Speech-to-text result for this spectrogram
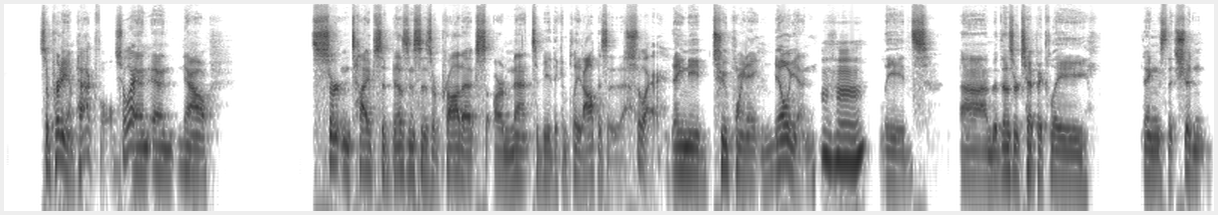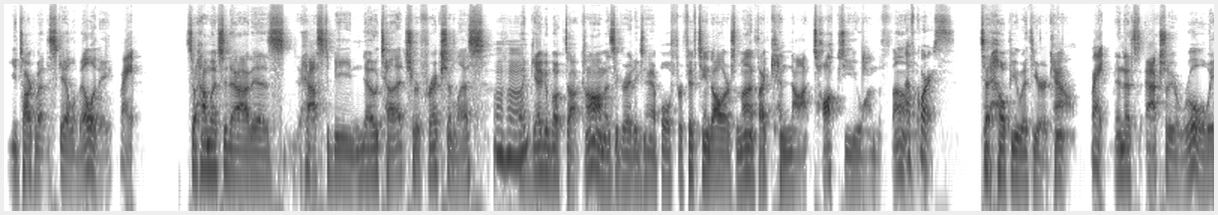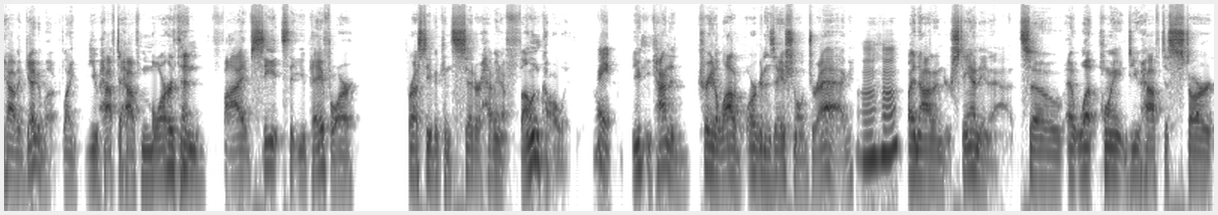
So pretty impactful. Sure. And and now certain types of businesses or products are meant to be the complete opposite of that. Sure. They need 2.8 million Mm-hmm. leads, um, but those are typically things that shouldn't. You talk about the scalability. Right. So how much of that is has to be no touch or frictionless? Mm-hmm. Like gigabook.com is a great example. For $15 a month, I cannot talk to you on the phone. of course. To help you with your account. Right. And that's actually a rule we have at Gigabook. Like you have to have more than five seats that you pay for for us to even consider having a phone call with you. Right. You can kind of create a lot of organizational drag Mm-hmm. by not understanding that. So at what point do you have to start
